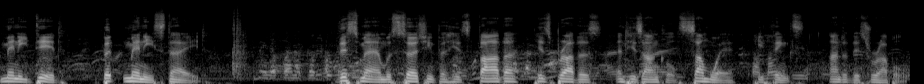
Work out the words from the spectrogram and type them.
Many did, but many stayed. This man was searching for his father, his brothers, and his uncle somewhere, he thinks, under this rubble.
